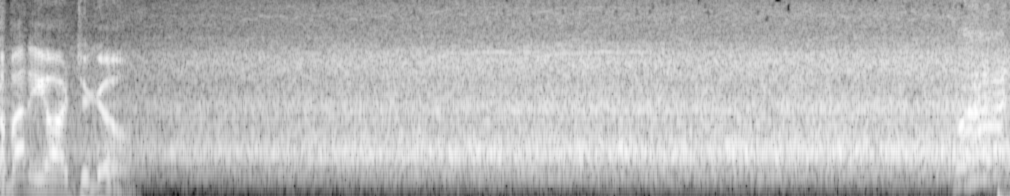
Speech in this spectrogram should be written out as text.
About a yard to go. Put hot.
